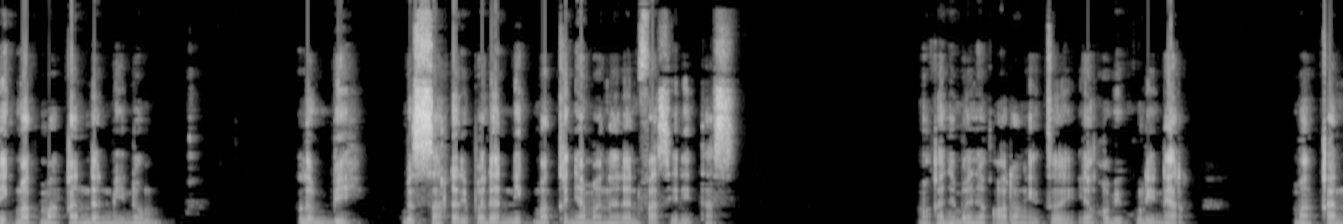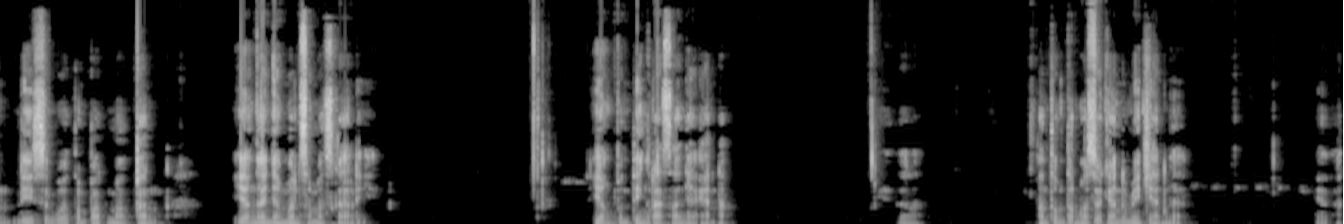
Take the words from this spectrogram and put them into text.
nikmat makan dan minum lebih besar daripada nikmat kenyamanan dan fasilitas. Makanya banyak orang itu yang hobi kuliner makan di sebuah tempat makan yang gak nyaman sama sekali. Yang penting rasanya enak. Gitu Antum termasuk yang demikian gak? Gitu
